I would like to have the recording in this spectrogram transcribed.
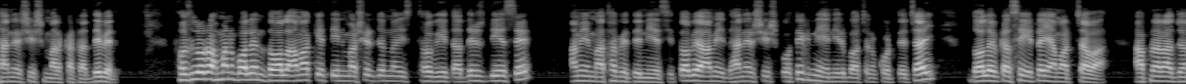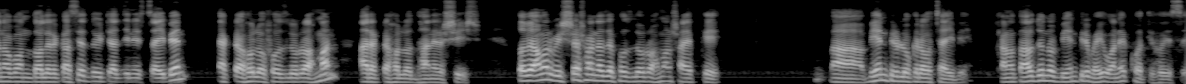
ধানের শীষ মার্কাটা দেবেন। ফজলুর রহমান বলেন, দল আমাকে তিন মাসের জন্য স্থগিত আদেশ দিয়েছে। আমি মাথা পেতে নিয়েছি। তবে আমি ধানের শীষ প্রতীক নিয়ে নির্বাচন করতে চাই। দলের কাছে এটাই আমার চাওয়া। আপনারা জনগণ দলের কাছে দুইটা জিনিস চাইবেন। একটা হলো ফজলুর রহমান, আর একটা হলো ধানের শীষ। তবে আমার বিশ্বাস হয় না যে ফজলুর রহমান সাহেবকে বিএনপির লোকেরাও চাইবে। কারণ তার জন্য বিএনপির ভাই অনেক ক্ষতি হয়েছে।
